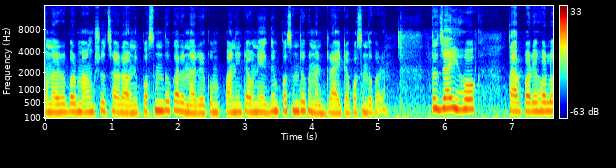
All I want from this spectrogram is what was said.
ওনার আবার মাংস ছাড়া উনি পছন্দ করে না, আর এরকম পানিটা উনি একদম পছন্দ করে না ড্রাইটা পছন্দ করে। তো যাই হোক, তারপরে হলো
